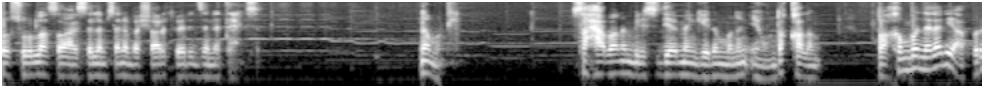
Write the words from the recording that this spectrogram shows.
Resulullah sallallahu aleyhi ve sellem sana başaret verir cennet ehlisin. Ne mutlu. Sahabanın birisi diye ben geldim bunun evinde kalım. Bakın bu neler yapır.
